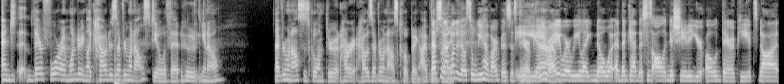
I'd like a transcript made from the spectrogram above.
and uh, therefore, I'm wondering, like, how does everyone else deal with it? Who, you know, everyone else is going through it. How are, how is everyone else coping? I That's what I want to know. So we have our business therapy, Yeah. right? Where we like know what, and again, this is all initiating your own therapy. It's not,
